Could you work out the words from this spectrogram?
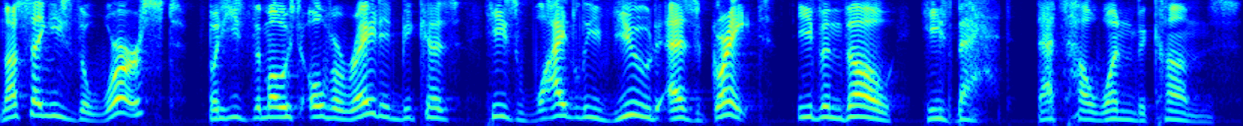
I'm not saying he's the worst, but he's the most overrated because he's widely viewed as great, even though he's bad. That's how one becomes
